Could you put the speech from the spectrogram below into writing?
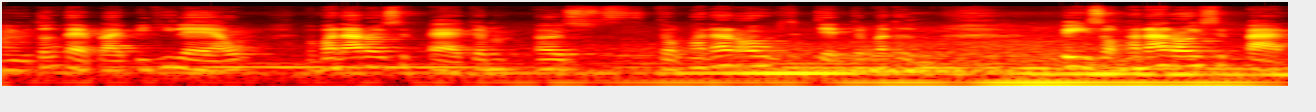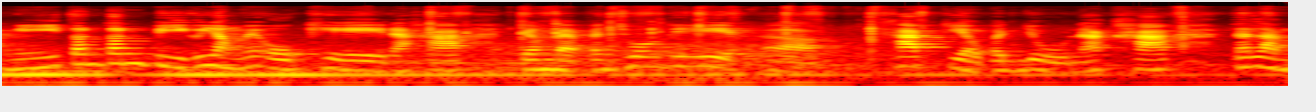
อยู่ตั้งแต่ปลายปีที่แล้ว2518จนเอ่อ2567จนมาถึงปี2518 นี้ต้นต้นปีก็ยังไม่โอเคนะคะ ยังแบบเป็นช่วงที่ คาบเกี่ยวกันอยู่นะคะ แต่หลัง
